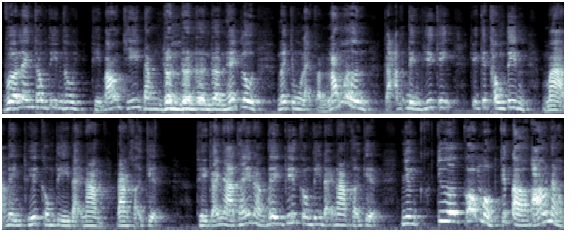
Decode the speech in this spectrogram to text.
vừa lên thông tin thôi thì báo chí đang rần rần rần rần hết luôn. Nói chung lại còn nóng hơn cả bên phía cái cái cái thông tin mà bên phía công ty đại nam đang khởi kiện. Thì cả nhà thấy rằng bên phía công ty đại nam khởi kiện nhưng chưa có một cái tờ báo nào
